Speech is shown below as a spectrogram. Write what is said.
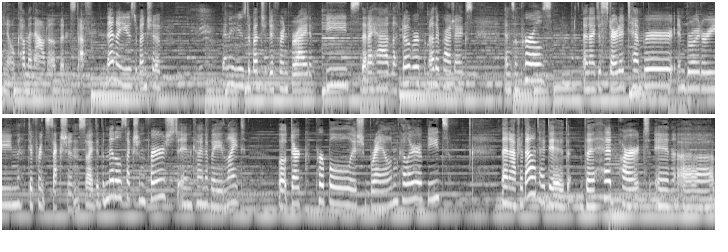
you know coming out of and stuff. Then I used a bunch of then I used a bunch of different variety of beads that I had left over from other projects and some pearls and I just started tambour embroidering different sections. So I did the middle section first in kind of a light well, dark purplish brown color beads. Then after that, I did the head part in a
